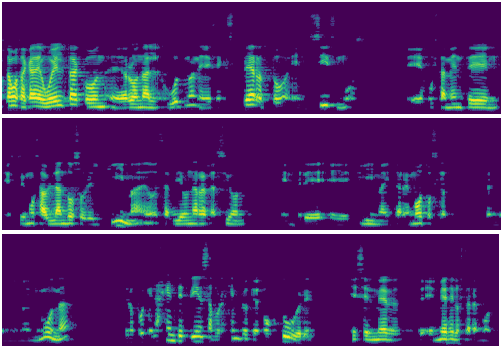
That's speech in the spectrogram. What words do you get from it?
estamos acá de vuelta con eh, Ronald Woodman, él es experto en sismos. Eh, justamente estuvimos hablando sobre el clima, ¿no? había una relación entre eh, clima y terremotos y no hay ninguna. Pero ¿por qué la gente piensa, por ejemplo, que octubre es el mes, el mes de los terremotos?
